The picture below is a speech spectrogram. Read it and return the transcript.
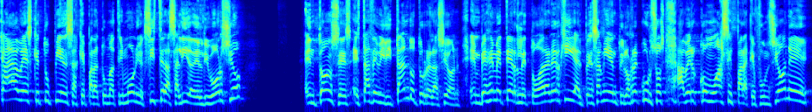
Cada vez que tú piensas que para tu matrimonio existe la salida del divorcio, entonces estás debilitando tu relación en vez de meterle toda la energía, el pensamiento y los recursos a ver cómo haces para que funcione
